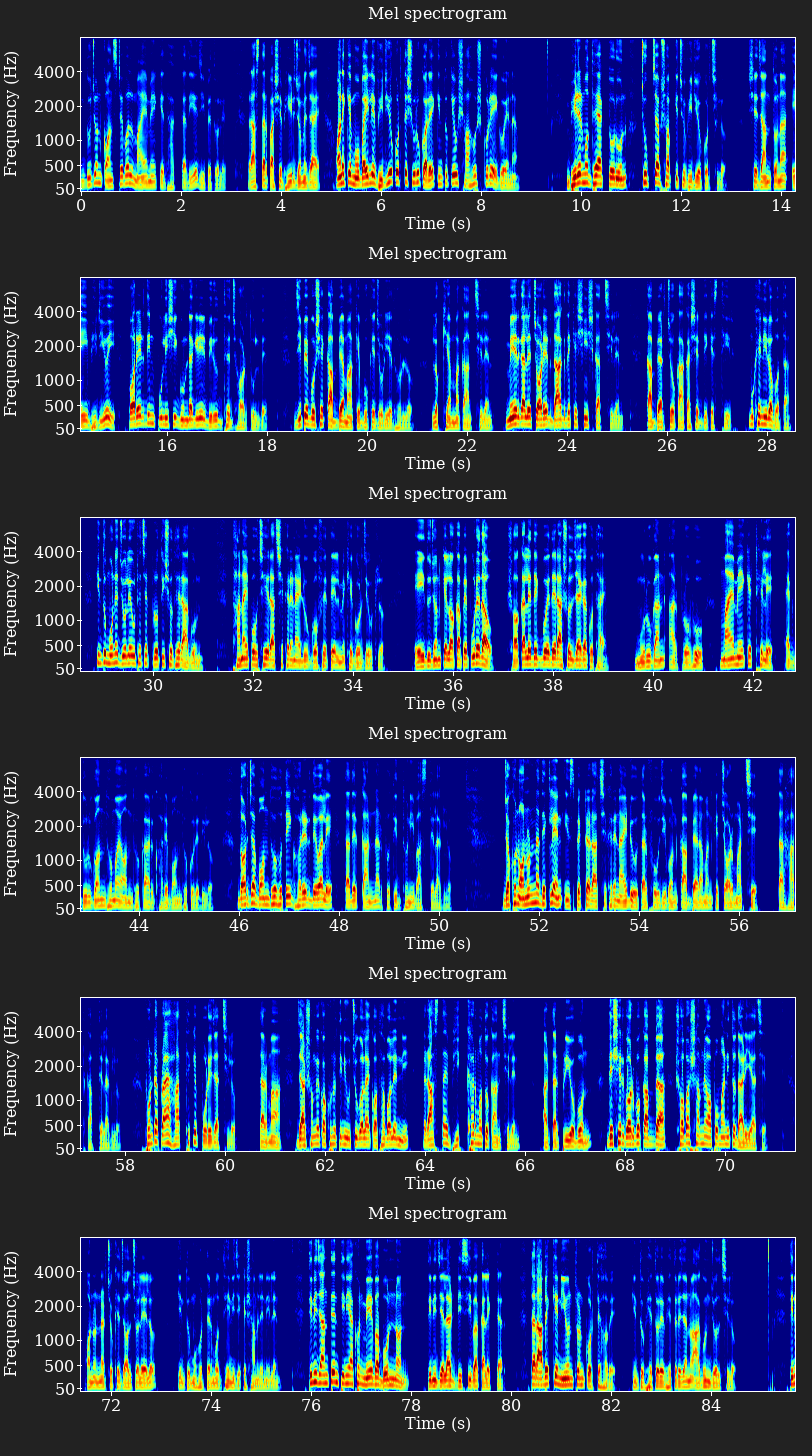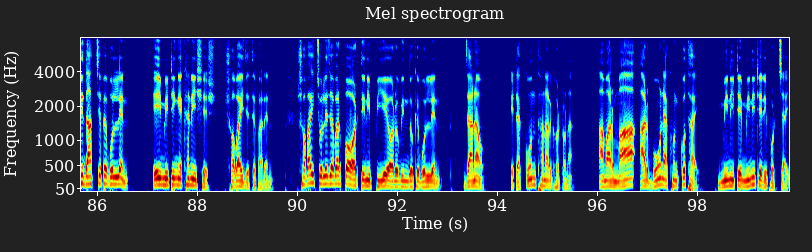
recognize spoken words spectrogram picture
দুজন কনস্টেবল মায়ে মেয়েকে ধাক্কা দিয়ে জিপে তোলে। রাস্তার পাশে ভিড় জমে যায়। অনেকে মোবাইলে ভিডিও করতে শুরু করে, কিন্তু কেউ সাহস করে এগোয় না। ভিড়ের মধ্যে এক তরুণ চুপচাপ সবকিছু ভিডিও করছিল। সে জানত না এই ভিডিওই পরের দিন পুলিশি গুন্ডাগিরির বিরুদ্ধে ঝড় তুলবে। জিপে বসে কাব্যা মাকে বুকে জড়িয়ে ধরল। লক্ষ্মীআম্মা কাঁদছিলেন। মেয়ের গালে চড়ের দাগ দেখে শীষ কাঁদছিলেন। কাব্যার চোখ আকাশের দিকে স্থির। মুখে নীরবতা। কিন্তু মনে জ্বলে উঠেছে প্রতিশোধের আগুন। থানায় পৌঁছে রাজশেখরে নাইডু গোফে তেল মেখে গর্জে উঠল। এই দুজনকে লকআপে পুরে দাও, সকালে দেখব এদের আসল জায়গা কোথায়। মুরুগান আর প্রভু মায়ে মেয়েকে ঠেলে এক দুর্গন্ধময় অন্ধকার ঘরে বন্ধ করে দিল। দরজা বন্ধ হতেই ঘরের দেওয়ালে তাদের কান্নার প্রতিধ্বনি বাঁচতে লাগল। যখন অনন্যা দেখলেন ইন্সপেক্টর রাজশেখরে নাইডু তার ফৌজীবন কাব্যা রামানকে চড় মারছে, তার হাত কাঁপতে লাগল। ফোনটা প্রায় হাত থেকে পড়ে যাচ্ছিল। তার মা, যার সঙ্গে কখনো তিনি উঁচু গলায় কথা বলেননি, রাস্তায় ভিক্ষার মতো কাঁদছিলেন। আর তার প্রিয় বোন, দেশের গর্ব কাব্যা সবার সামনে অপমানিত দাঁড়িয়ে আছে। অনন্যার চোখে জল চলে এলো, কিন্তু মুহূর্তের মধ্যেই নিজেকে সামলে নিলেন। তিনি জানতেন তিনি এখন মেয়ে বা বোন নন, তিনি জেলার ডিসি বা কালেক্টর। তার আবেগকে নিয়ন্ত্রণ করতে হবে, কিন্তু ভেতরে ভেতরে যেন আগুন জ্বলছিল। তিনি দাঁত চেপে বললেন এই মিটিং এখানেই শেষ, সবাই যেতে পারেন। সবাই চলে যাবার পর তিনি পিএ অরবিন্দকে বললেন, জানাও, এটা কোন থানার ঘটনা? আমার মা আর বোন এখন কোথায়? মিনিটে মিনিটে রিপোর্ট চাই।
